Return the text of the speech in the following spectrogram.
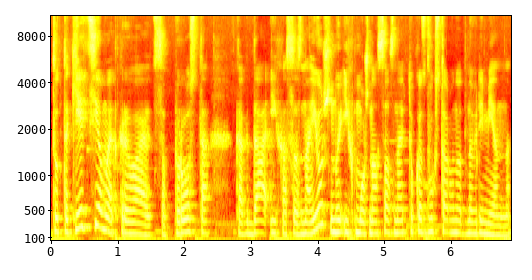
тут такие темы открываются, просто когда их осознаешь, но их можно осознать только с двух сторон одновременно,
